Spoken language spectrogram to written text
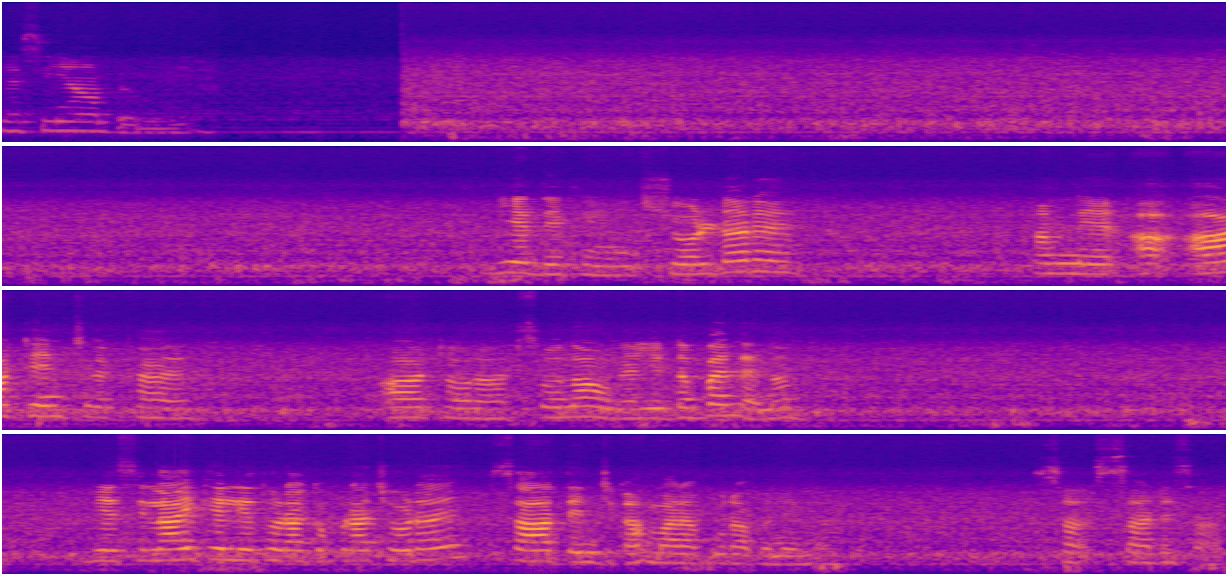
जैसी यहाँ पे हुई है ये देखें शोल्डर है। हमने आठ इंच रखा है। आठ और आठ, सोलह हो गया। ये डबल है ना? ये सिलाई के लिए थोड़ा कपड़ा छोड़ा है। सात इंच का हमारा पूरा बनेगा। साढ़े सात।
